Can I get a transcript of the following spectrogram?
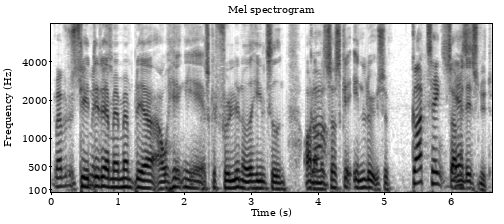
Hvad vil du sige det er det der med, at man bliver afhængig af at skal følge noget hele tiden. Og når Godt. man så skal indløse, Godt tænkt. så er man yes. lidt snydt.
